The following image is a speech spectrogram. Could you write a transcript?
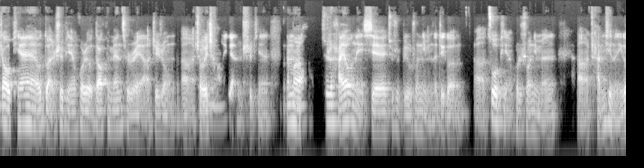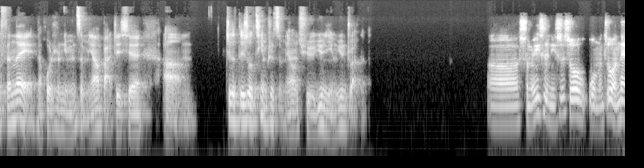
照片啊，有短视频或者有 documentary 啊这种啊、呃、稍微长一点的视频。嗯、那么就是还有哪些？就是比如说你们的这个啊、呃、作品，或者说你们啊、呃、产品的一个分类，那或者说你们怎么样把这些啊、呃、这个 digital team 是怎么样去运营运转的？呃，什么意思？你是说我们做的内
